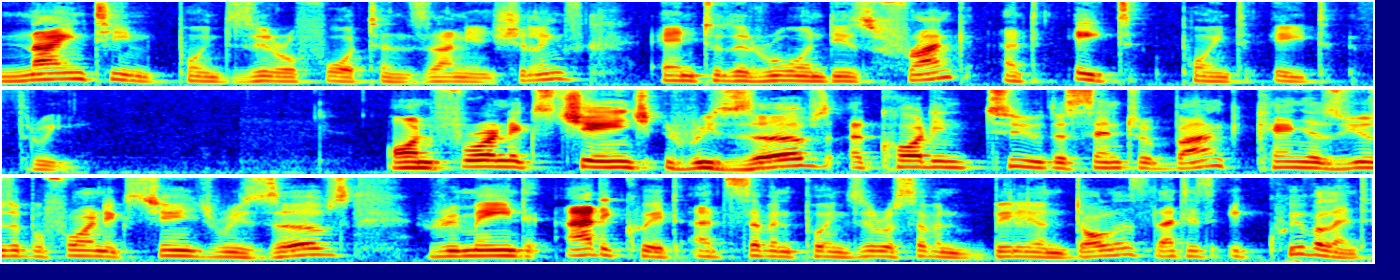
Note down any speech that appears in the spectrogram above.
19.04 Tanzanian shillings, and to the Rwandese franc at 8.83. On foreign exchange reserves, according to the central bank, Kenya's usable foreign exchange reserves remained adequate at $7.07 billion. That is equivalent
